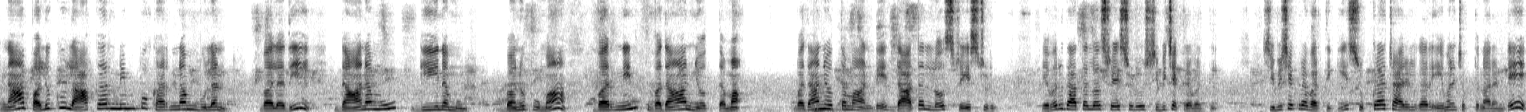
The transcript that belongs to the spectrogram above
నా పలుకు లాకర్నింపు కర్ణంబులన్. వలది దానము గీనము బనుపుమ వర్ణిన్ వదాన్యోత్తమ. వదాన్యోత్తమ అంటే దాతల్లో శ్రేష్ఠుడు. ఎవరు దాతల్లో శ్రేష్ఠుడు? శిబి చక్రవర్తి. శిబి చక్రవర్తికి శుక్రాచార్యులు గారు ఏమని చెప్తున్నారంటే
